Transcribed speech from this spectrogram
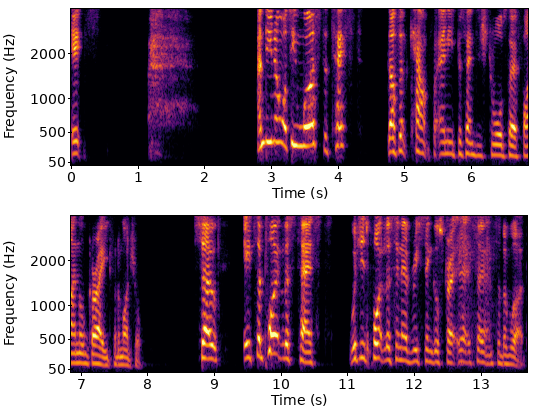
it's. And do you know what's even worse? The test doesn't count for any percentage towards their final grade for the module. So it's a pointless test, which is pointless in every single straight uh, sentence of the word.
